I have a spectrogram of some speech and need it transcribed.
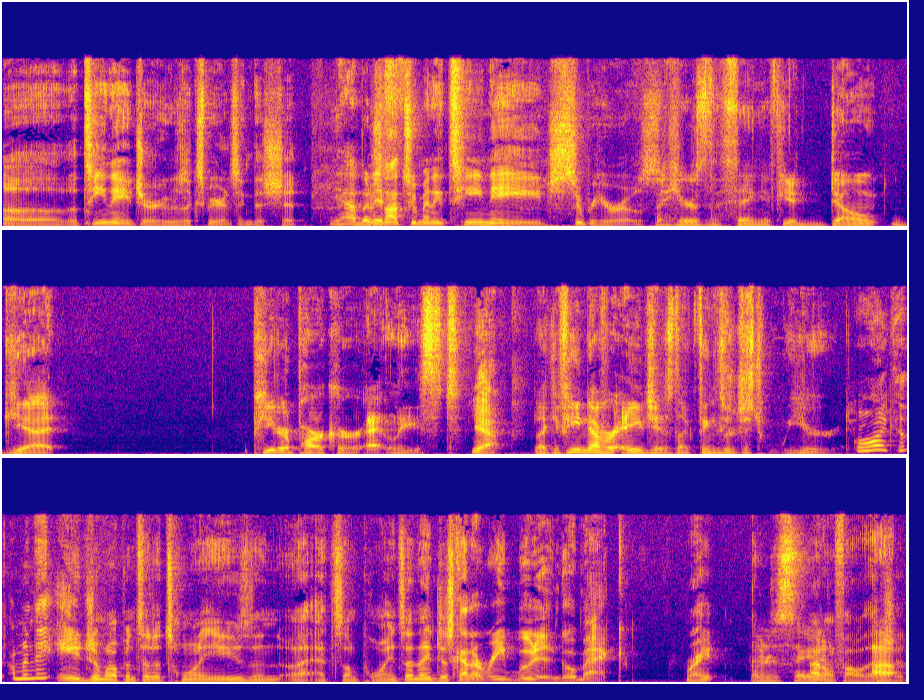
a, a teenager who's experiencing this shit. Yeah, but there's if- not too many teenage superheroes. But here's the thing: if you don't get Peter Parker, at least, yeah. like if he never ages, like things are just weird. Well, I, I mean, they age him up into the twenties and uh, at some points, and they just got to reboot it and go back, right? I'm just saying. I don't follow that I, shit.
